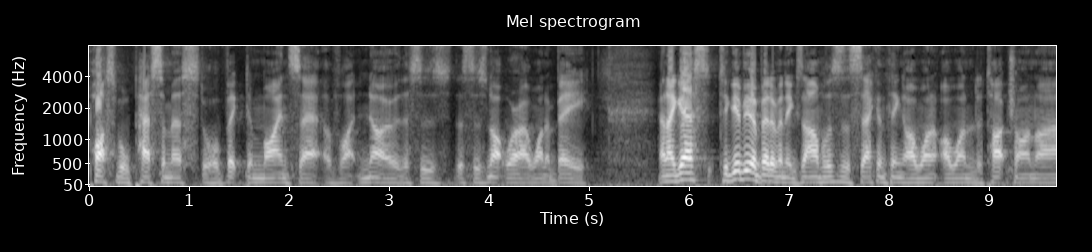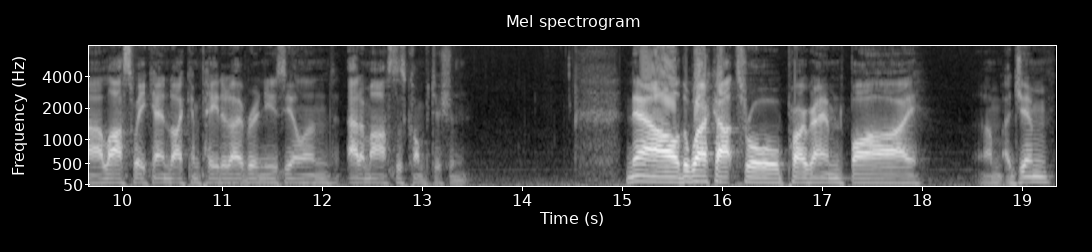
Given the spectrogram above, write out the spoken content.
possible pessimist or victim mindset of like, no, this is this is not where I want to be. And I guess to give you a bit of an example, this is the second thing I want I wanted to touch on. Uh, last weekend, I competed over in New Zealand at a masters competition. Now the workouts are all programmed by um, a gym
